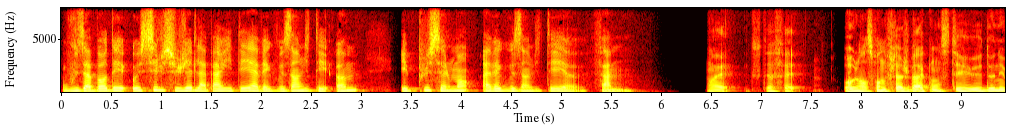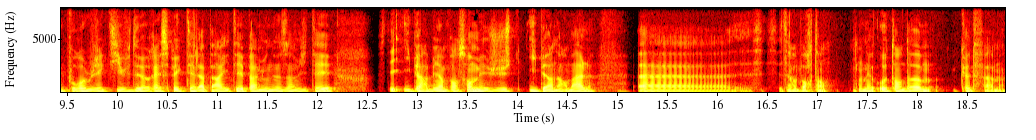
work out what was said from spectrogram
vous abordez aussi le sujet de la parité avec vos invités hommes et plus seulement avec vos invités euh, femmes. Ouais, tout à fait. Au lancement de Flashback, on s'était donné pour objectif de respecter la parité parmi nos invités. C'était hyper bien pensant, mais juste hyper normal. Euh, C'était important. On est autant d'hommes que de femmes.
